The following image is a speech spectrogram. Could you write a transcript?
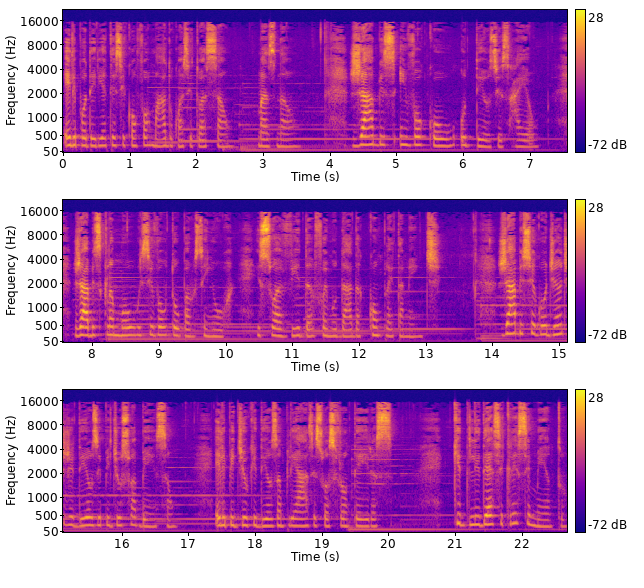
Ele poderia ter se conformado com a situação, mas não. Jabes invocou o Deus de Israel. Jabes clamou e se voltou para o Senhor, e sua vida foi mudada completamente. Jabes chegou diante de Deus e pediu sua bênção. Ele pediu que Deus ampliasse suas fronteiras, que lhe desse crescimento.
